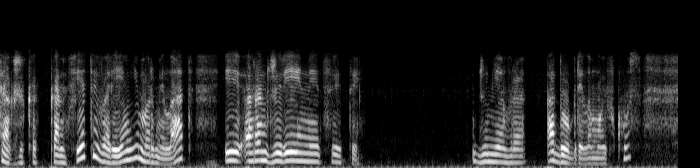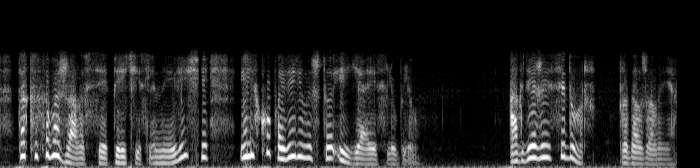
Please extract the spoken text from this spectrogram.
«Так же, как конфеты, варенье, мармелад и оранжерейные цветы». Джуневра одобрила мой вкус — так как обожала все перечисленные вещи и легко поверила, что и я их люблю. «А где же Исидор?» — продолжала я.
